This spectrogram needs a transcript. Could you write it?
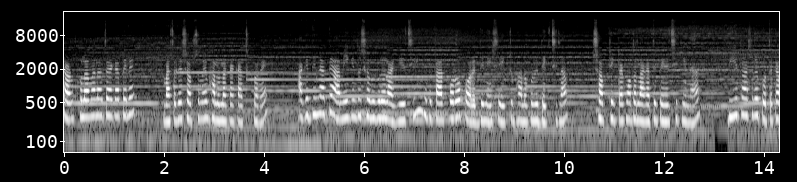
কারণ খোলামেলা জায়গা পেলে বাচ্চাদের সবসময় ভালো লাগা কাজ করে। আগের দিন রাতে আমি কিন্তু ছবিগুলো লাগিয়েছি, কিন্তু তারপরও পরের দিন এসে একটু ভালো করে দেখছিলাম, সব ঠিকঠাক মতো লাগাতে পেরেছি কি না বিয়ে তো আসলে প্রত্যেকটা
